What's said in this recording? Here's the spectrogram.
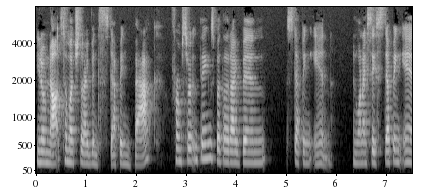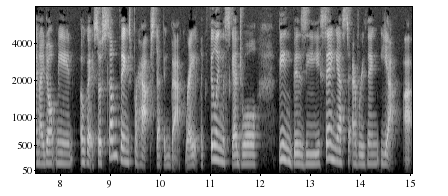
you know, not so much that I've been stepping back from certain things, but that I've been stepping in. And when I say stepping in, I don't mean, okay, so some things perhaps stepping back, right? Like filling the schedule, being busy, saying yes to everything. Yeah, I,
